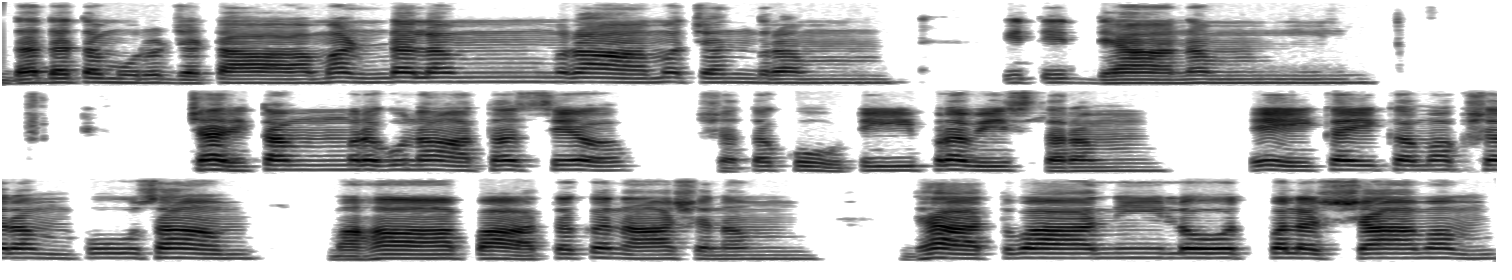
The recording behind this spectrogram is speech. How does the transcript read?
ददतमुर्जटामण्डलं रामचन्द्रम् इति ध्यानम्। चरितं रघुनाथस्य शतकोटिप्रविस्तरम् एकैकमक्षरं पूसां महापातकनाशनम्। ध्यात्वा नीलोत्पलश्यामं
